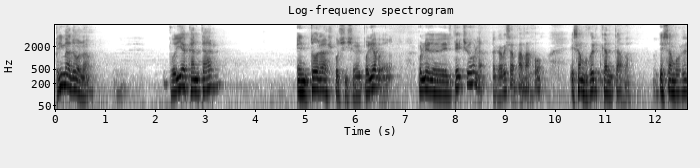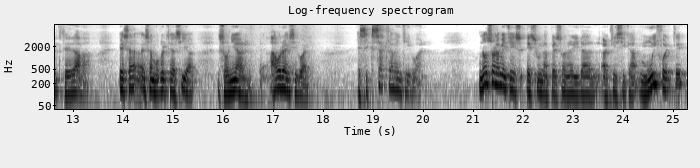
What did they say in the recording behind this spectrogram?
prima donna podía cantar en todas las posiciones. Podía poner en el techo, la, la cabeza para abajo, esa mujer cantaba, esa mujer te daba, esa, esa mujer te hacía soñar. Ahora es igual, es exactamente igual. No solamente es, una personalidad artística muy fuerte,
